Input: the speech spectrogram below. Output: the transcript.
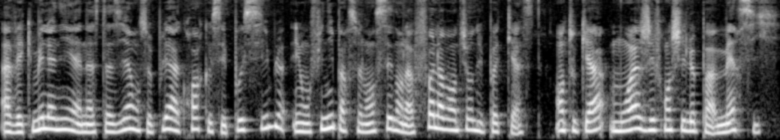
avec Mélanie et Anastasia, on se plaît à croire que c'est possible et on finit par se lancer dans la folle aventure du podcast. En tout cas, moi, j'ai franchi le pas. Merci.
